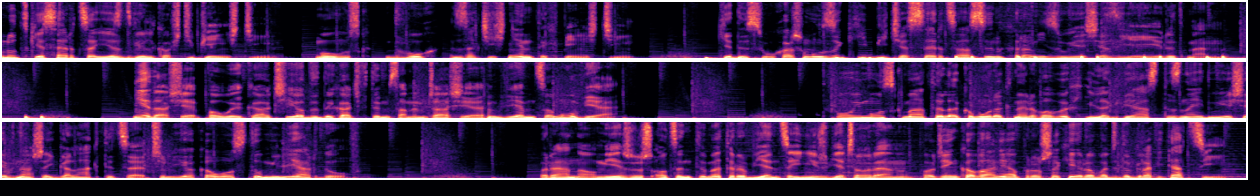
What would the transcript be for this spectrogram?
Ludzkie serce jest wielkości pięści. Mózg dwóch zaciśniętych pięści. Kiedy słuchasz muzyki, bicie serca synchronizuje się z jej rytmem. Nie da się połykać i oddychać w tym samym czasie. Wiem co mówię. Twój mózg ma tyle komórek nerwowych, ile gwiazd znajduje się w naszej galaktyce, czyli około 100 miliardów. Rano mierzysz o centymetr więcej niż wieczorem. Podziękowania proszę kierować do grawitacji.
